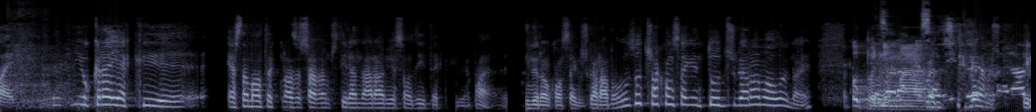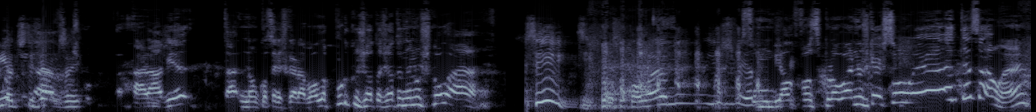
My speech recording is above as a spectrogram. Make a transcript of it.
line. Eu creio é que esta malta que nós achávamos tirando a Arábia Saudita, que epá, ainda não consegue jogar a bola, os outros já conseguem todos jogar a bola, não é? O Panamá. Quando estivemos, e quando estivemos em... A Arábia tá, não consegue jogar a bola porque o JJ ainda não chegou lá. Sim, se fosse para o ano, ias ver. Se o Mundial fosse para o ano, os gajos são. É, atenção, é?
